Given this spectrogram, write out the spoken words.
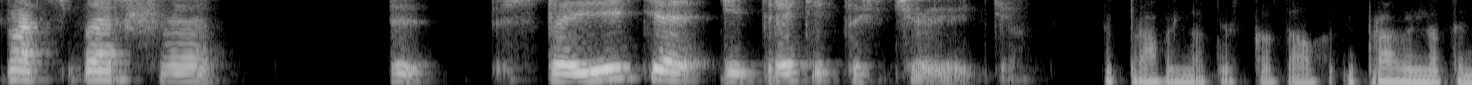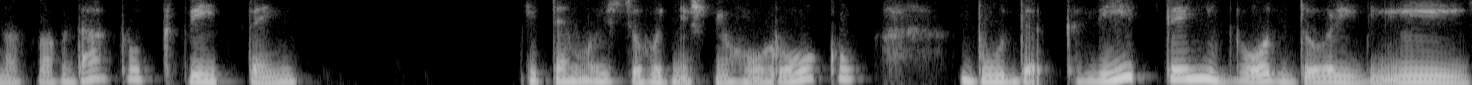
21 е, століття і третє тисячоліття. Це правильно ти сказав, і правильно ти назвав дату квітень. І темою сьогоднішнього уроку буде квітень водолій.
